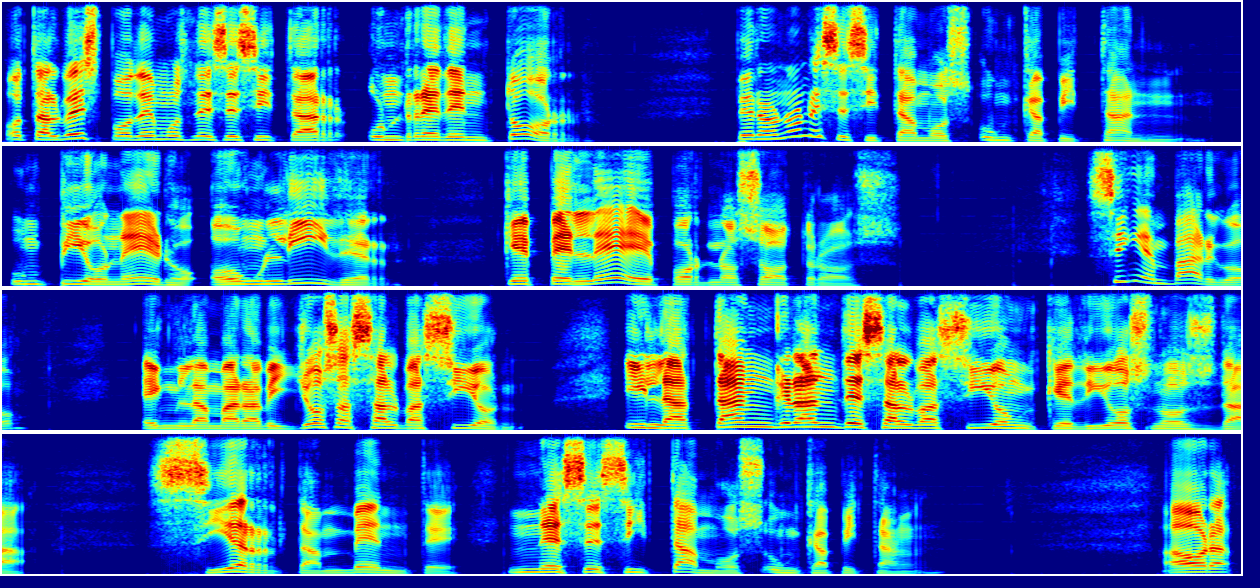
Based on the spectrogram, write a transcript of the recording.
O tal vez podemos necesitar un Redentor, pero no necesitamos un capitán, un pionero o un líder que pelee por nosotros. Sin embargo, en la maravillosa salvación y la tan grande salvación que Dios nos da, ciertamente necesitamos un capitán. Ahora,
